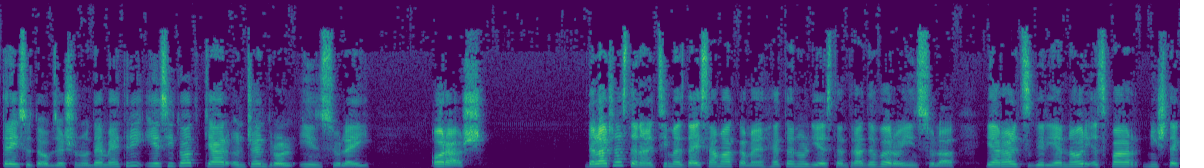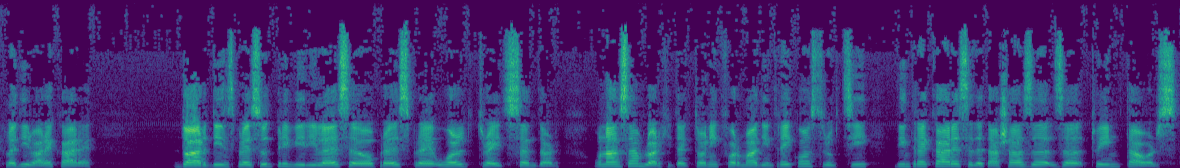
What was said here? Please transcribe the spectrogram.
381 de metri, e situat chiar în centrul insulei. Oraș De la această înălțime îți dai seama că Manhattanul este într-adevăr o insulă, iar alți zgârienori îți par niște clădiri oarecare. Doar dinspre sud privirile se opresc spre World Trade Center, un ansamblu arhitectonic format din trei construcții, dintre care se detașează The Twin Towers,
